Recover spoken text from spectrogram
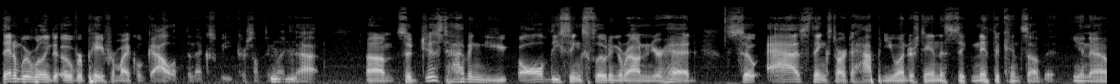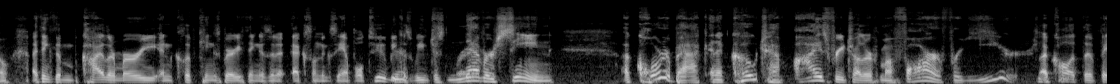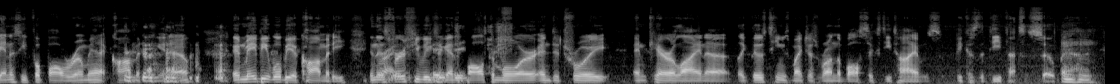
then we're willing to overpay for Michael Gallup the next week or something mm-hmm. like that. Um, so just having you, all of these things floating around in your head, so as things start to happen, you understand the significance of it. You know, I think the Kyler Murray and Cliff Kingsbury thing is an excellent example too, because yeah. we've just right. never seen a quarterback and a coach have eyes for each other from afar for years. I call it the fantasy football romantic comedy, you know, and maybe it will be a comedy in those right. first few weeks maybe. against Baltimore and Detroit and Carolina. Like those teams might just run the ball 60 times because the defense is so bad. Mm-hmm.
